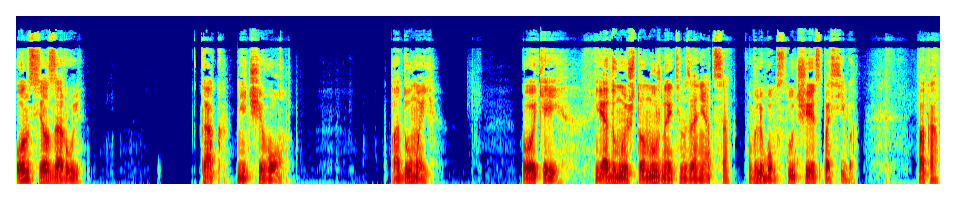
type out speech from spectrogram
Он сел за руль. Как ничего? Подумай. Окей, я думаю, что нужно этим заняться. В любом случае, спасибо. Пока.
